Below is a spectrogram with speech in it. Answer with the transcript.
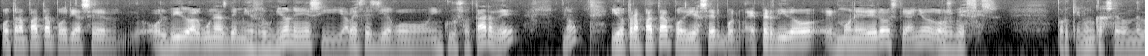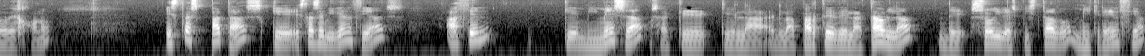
Otra pata podría ser, olvido algunas de mis reuniones y a veces llego incluso tarde. ¿no? Y otra pata podría ser, bueno, he perdido el monedero este año dos veces, porque nunca sé dónde lo dejo, ¿no? Estas patas, que estas evidencias, hacen que mi mesa, o sea, que, la, la, parte de la tabla de soy despistado, mi creencia,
